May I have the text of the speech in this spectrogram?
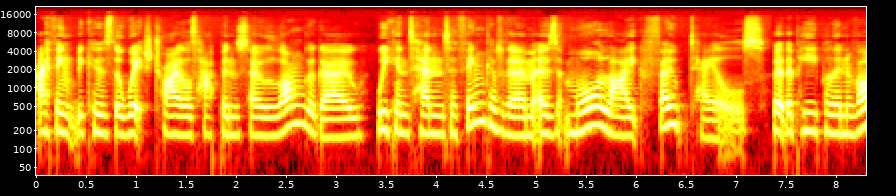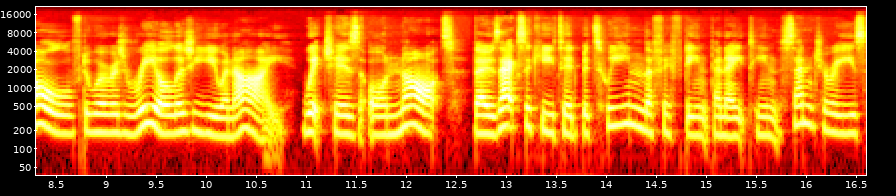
I think because the witch trials happened so long ago, we can tend to think of them as more like folk tales, but the people involved were as real as you and I. Witches or not, those executed between the 15th and 18th centuries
